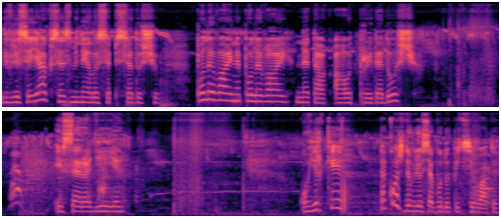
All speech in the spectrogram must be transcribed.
Дивлюся, як все змінилося після дощу. Поливай, не поливай, не так. А от пройде дощ і все радіє. Огірки також дивлюся, буду підсівати.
